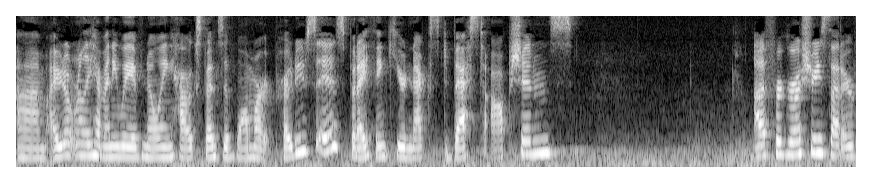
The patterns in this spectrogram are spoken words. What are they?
Um, I don't really have any way of knowing how expensive Walmart produce is, but I think your next best options uh, for groceries that are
